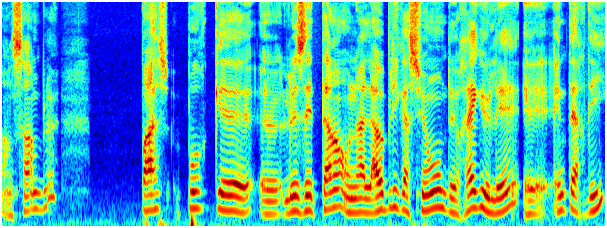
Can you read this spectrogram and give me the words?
ensemble pour que euh, les États ont l'obligation de réguler et interdire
